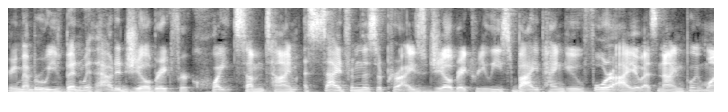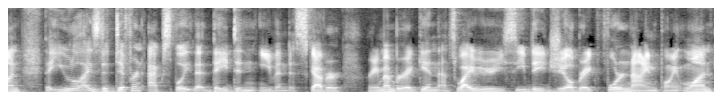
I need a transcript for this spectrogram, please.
Remember, we've been without a jailbreak for quite some time, aside from the surprise jailbreak released by Pangu for iOS 9.1 that utilized a different exploit that they didn't even discover. Remember, again, that's why we received a jailbreak for 9.1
